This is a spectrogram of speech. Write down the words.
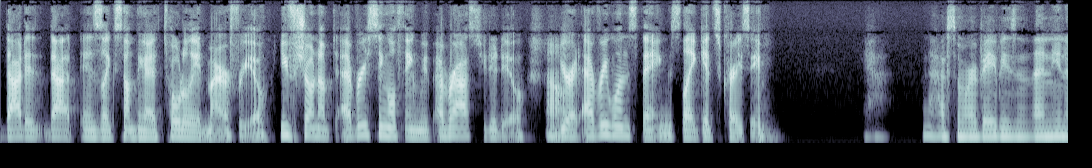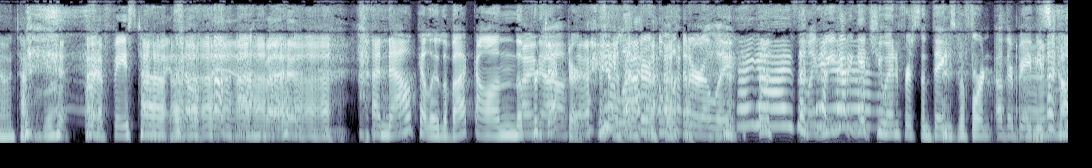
that is that is like something I totally admire for you. You've shown up to every single thing we've ever asked you to do. Oh, You're at everyone's things. Like it's crazy. I'm gonna have some more babies and then, you know, time to I'm gonna FaceTime myself in. and now Kelly LeVeque on the I projector. Yeah, literally, literally. Hey guys. I'm like, we got to get you in for some things before other babies come.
